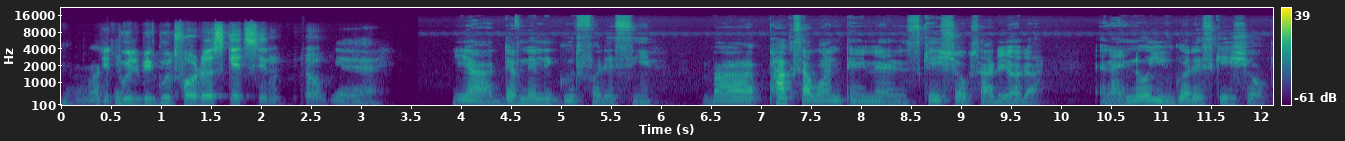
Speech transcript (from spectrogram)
Mm, it will be good for the skate scene. You know. Yeah. Yeah, definitely good for the scene. But parks are one thing and skate shops are the other. And I know you've got a skate shop.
